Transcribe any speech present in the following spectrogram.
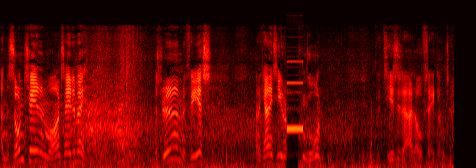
and the sun's shining on one side of me. It's raining in my face and I can't see where I'm going. But Jesus, I love cycling, sir.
